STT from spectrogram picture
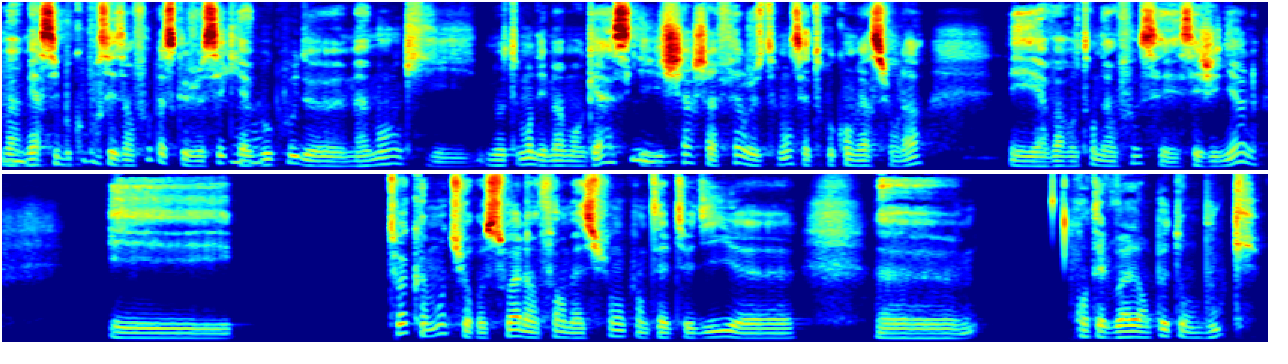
Bah, merci beaucoup pour ces infos parce que je sais qu'il y a beaucoup de mamans qui, notamment des mamans gaz, qui cherchent à faire justement cette reconversion-là et avoir autant d'infos, c'est génial. Et toi, comment tu reçois l'information quand elle te dit, euh, euh, quand elle voit un peu ton book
